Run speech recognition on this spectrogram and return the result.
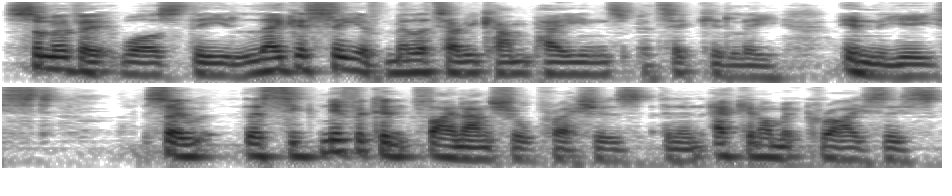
Some of it was the legacy of military campaigns, particularly in the East. So there's significant financial pressures and an economic crisis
